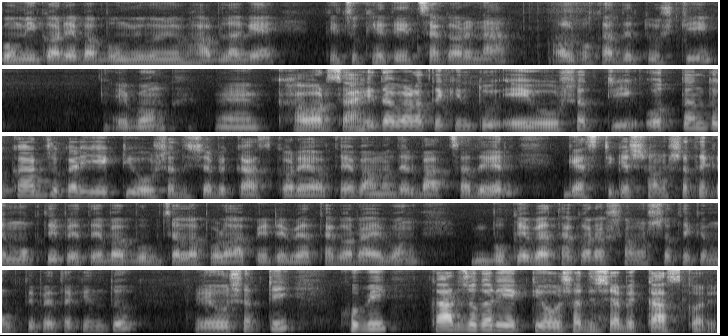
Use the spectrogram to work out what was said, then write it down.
বমি করে বা বমি বমি ভাব লাগে, কিছু খেতে ইচ্ছা করে না, অল্প খাদ্যে তুষ্টি এবং খাওয়ার চাহিদা বাড়াতে কিন্তু এই ঔষধটি অত্যন্ত কার্যকারী একটি ঔষধ হিসাবে কাজ করে। অতএব আমাদের বাচ্চাদের গ্যাস্ট্রিকের সমস্যা থেকে মুক্তি পেতে বা বুক জ্বালা পোড়া, পেটে ব্যথা করা এবং বুকে ব্যথা করার সমস্যা থেকে মুক্তি পেতে কিন্তু এই ঔষধটি খুবই কার্যকারী একটি ঔষধ হিসাবে কাজ করে।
